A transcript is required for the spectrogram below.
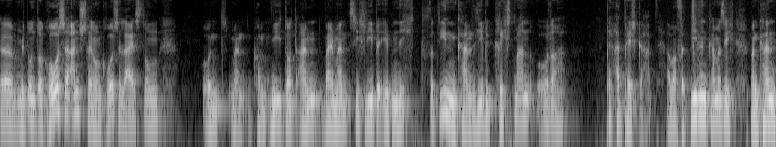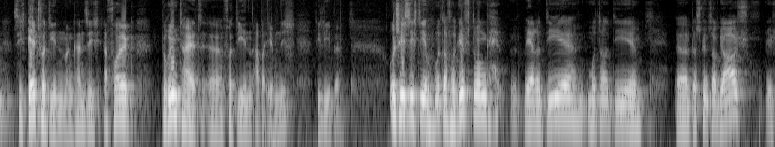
äh, mitunter große Anstrengungen, große Leistungen und man kommt nie dort an, weil man sich Liebe eben nicht verdienen kann. Liebe kriegt man oder hat Pech gehabt. Aber verdienen kann man sich. Man kann sich Geld verdienen, man kann sich Erfolg, Berühmtheit äh, verdienen, aber eben nicht die Liebe. Und schließlich die Muttervergiftung wäre die Mutter, die äh, das Kind sagt, ja, ich, ich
